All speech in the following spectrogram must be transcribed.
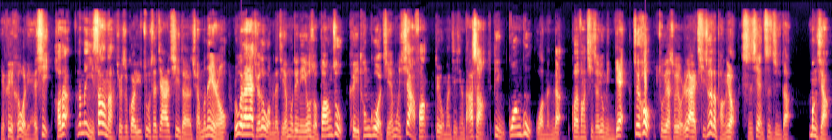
也可以和我联系。好的，那么以上呢就是关于驻车加热器的全部内容。如果大家觉得我们的节目对您有所帮助，可以通过节目下方对我们进行打赏，并光顾我们的官方汽车用品店。最后，祝愿所有热爱汽车的朋友实现自己的梦想。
